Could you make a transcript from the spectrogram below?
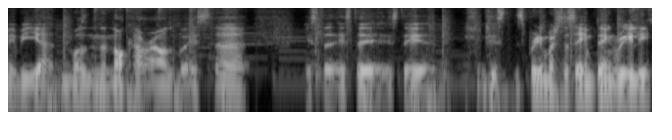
Maybe yeah, it wasn't in the knockout rounds, but it's the it's the it's the it's the it's, it's pretty much the same thing, really.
